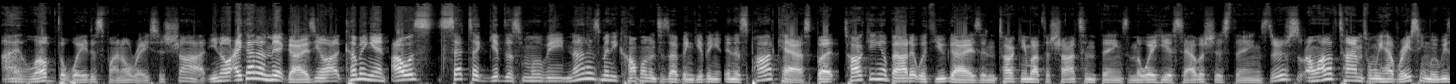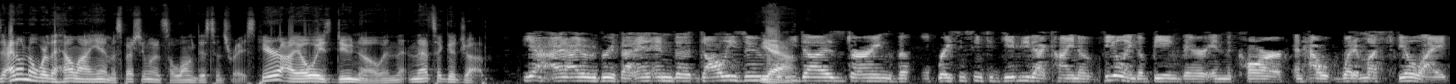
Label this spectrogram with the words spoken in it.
I love the way this final race is shot. You know, I gotta admit, guys, you know, coming in, I was set to give this movie not as many compliments as I've been giving it in this podcast, but talking about it with you guys and talking about the shots and things and the way he establishes things, there's a lot of times when we have racing movies, I don't know where the hell I am, especially when it's a long distance race. Here, I always do know, and, th- and that's a good job. Yeah, I, I would agree with that. And, and the dolly zooms Yeah. that he does during the racing scene to give you that kind of feeling of being there in the car and how what it must feel like,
